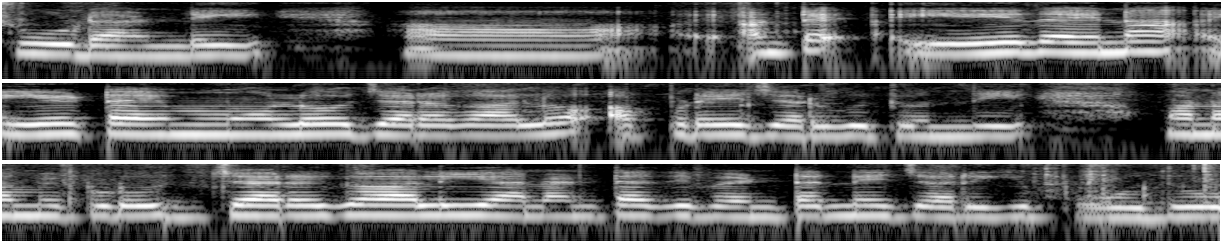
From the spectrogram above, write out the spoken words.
చూడండి. అంటే ఏదైనా ఏ టైంలో జరగాలో అప్పుడే జరుగుతుంది. మనం ఇప్పుడు జరగాలి అని అంటే అది వెంటనే జరిగిపోదు.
